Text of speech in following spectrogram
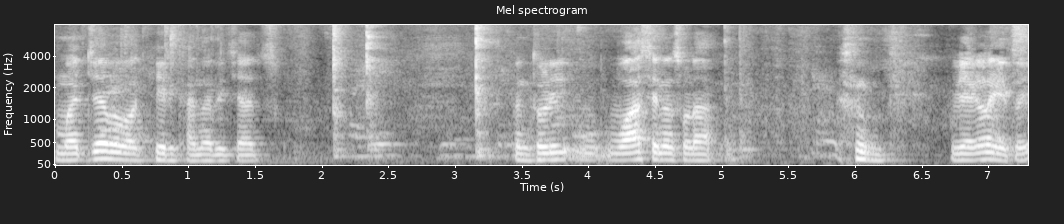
मज्जा बाबा खीर खाणारीची आज. पण थोडी वास आहे ना थोडा. वेगळा येतोय.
